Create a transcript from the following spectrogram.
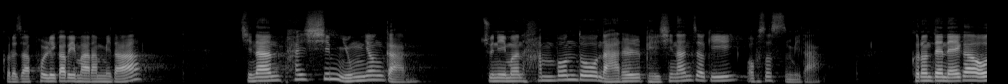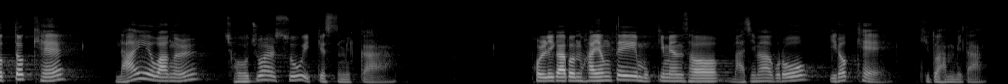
그러자 폴리갑이 말합니다. 지난 86년간 주님은 한 번도 나를 배신한 적이 없었습니다. 그런데 내가 어떻게 나의 왕을 저주할 수 있겠습니까? 폴리갑은 화형대에 묶이면서 마지막으로 이렇게 기도합니다.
